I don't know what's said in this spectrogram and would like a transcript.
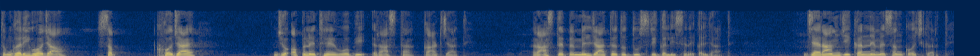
तुम गरीब हो जाओ, सब खो जाए। जो अपने थे, वो भी रास्ता काट जाते। रास्ते पे मिल जाते तो दूसरी गली से निकल जाते। जयराम जी करने में संकोच करते।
